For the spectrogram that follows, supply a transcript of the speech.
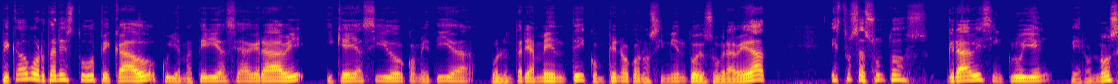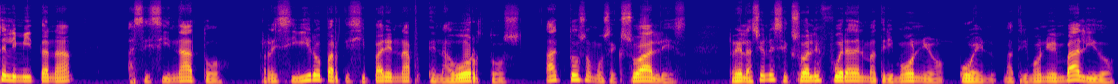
Pecado mortal es todo pecado cuya materia sea grave y que haya sido cometida voluntariamente con pleno conocimiento de su gravedad. Estos asuntos graves incluyen, pero no se limitan a asesinato, recibir o participar en, en abortos, actos homosexuales, relaciones sexuales fuera del matrimonio o en matrimonio inválido,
